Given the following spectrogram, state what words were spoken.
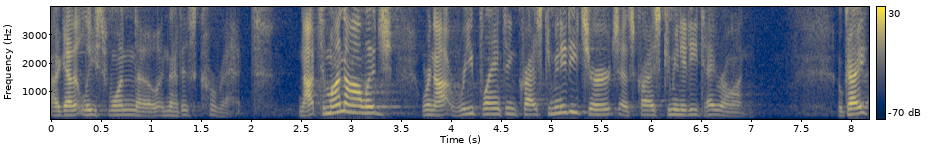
I got at least one no, and that is correct. Not to my knowledge, we're not replanting Christ Community Church as Christ Community Tehran. Okay?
